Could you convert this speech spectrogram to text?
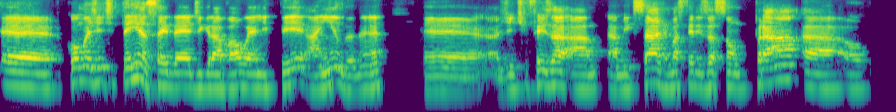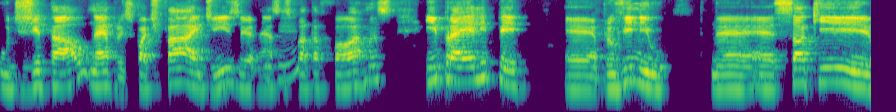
é, como a gente tem essa ideia de gravar o LP ainda, né? É, a gente fez a, a, a mixagem, a masterização para o digital, né? Para o Spotify, Deezer, né? essas uhum. plataformas, e para LP, é, para o vinil. Né? É, só que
